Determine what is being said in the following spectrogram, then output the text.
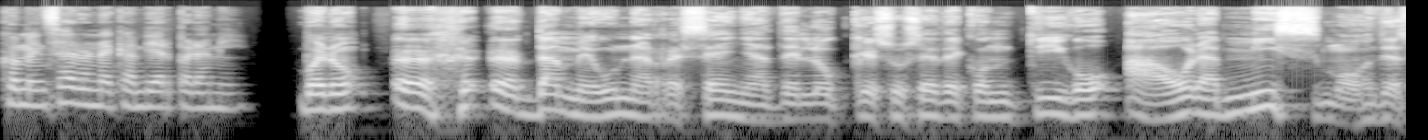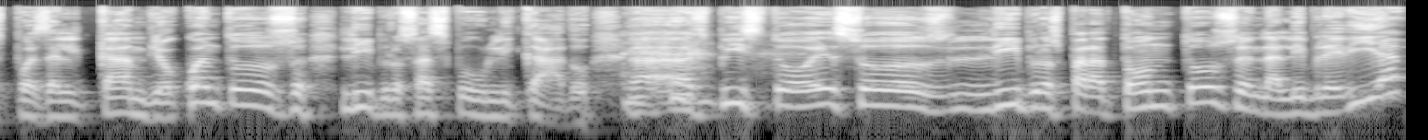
comenzaron a cambiar para mí. Bueno, eh, eh, dame una reseña de lo que sucede contigo ahora mismo, después del cambio. ¿Cuántos libros has publicado? ¿Has visto esos libros para tontos en la librería?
